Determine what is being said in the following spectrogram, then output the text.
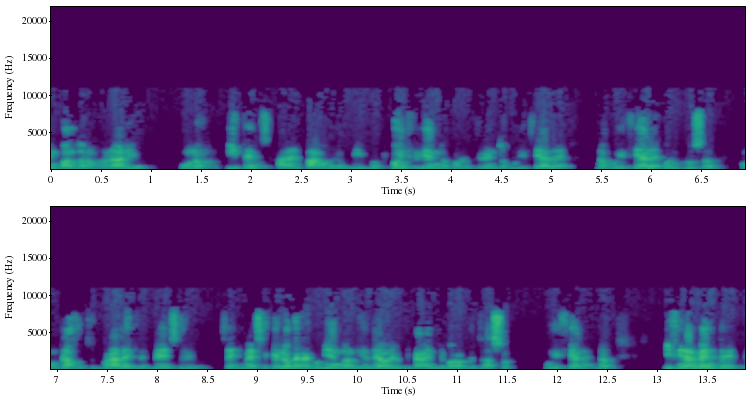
en cuanto a los horarios, unos ítems para el pago de los mismos, coincidiendo con los eventos judiciales no judiciales o incluso con plazos temporales, tres meses, seis meses, que es lo que recomiendo al día de hoy, lógicamente con los retrasos judiciales, ¿no? Y finalmente,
